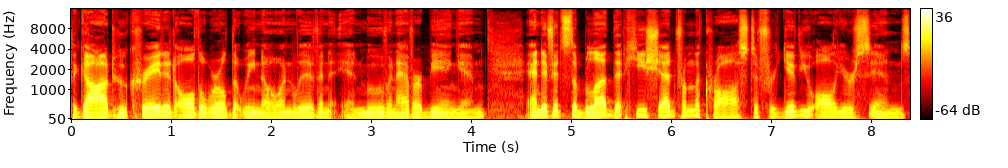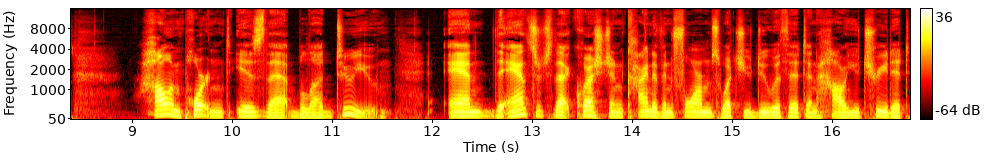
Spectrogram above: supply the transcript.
the God who created all the world that we know and live and, and move and have our being in. And if it's the blood that he shed from the cross to forgive you all your sins, how important is that blood to you? And the answer to that question kind of informs what you do with it and how you treat it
